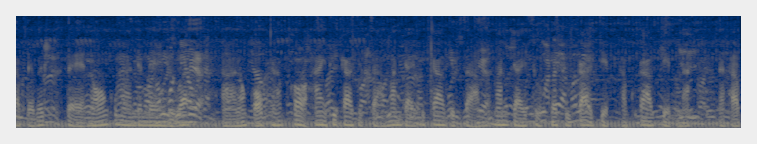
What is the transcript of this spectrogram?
ครับ แต่ว่แต่น้องกุมารจันแดงหรือว่าอ่าน้องป๊อปนะครับ ก็ให้ที่973มั่นใจที่973มั่นใจสุดก็คือ97ครับ97นะนะครับ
